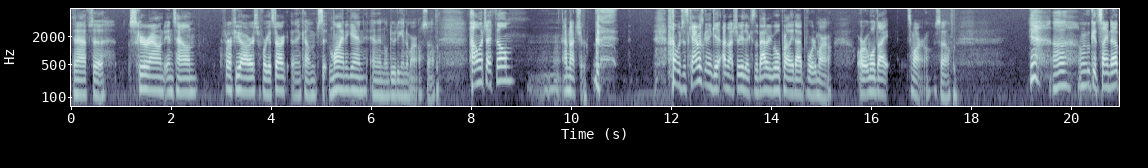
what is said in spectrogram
Then I have to screw around in town for a few hours before it gets dark, and then come sit in line again, and then we'll do it again tomorrow. So, how much I film, I'm not sure. how much this camera's gonna get, I'm not sure either, because the battery will probably die before tomorrow, or it will die tomorrow. So, yeah, uh, I'm gonna go get signed up.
